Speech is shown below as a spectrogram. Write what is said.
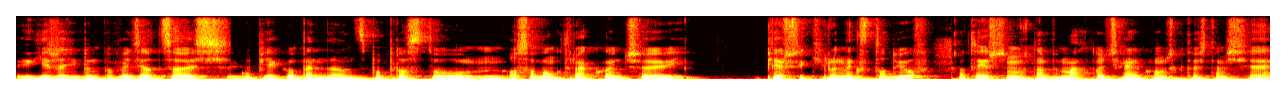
Jeżeli bym powiedział coś głupiego, będąc po prostu mm, osobą, która kończy pierwszy kierunek studiów, no to jeszcze można by machnąć ręką, że ktoś tam się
